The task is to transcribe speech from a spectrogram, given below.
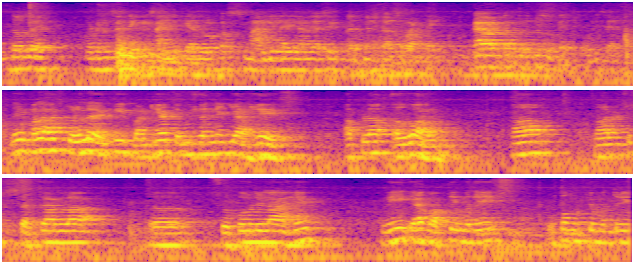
मुद्दा जो आहे फडणवीसांनी देखील सांगितलं की जवळपास मार्गी लागेल असे प्रश्न असं वाटतंय. काय वाटतं? प्रश्न सुटे नाही मला आज कळलं आहे की पाठिया कमिशनने जे आहे आपला अहवाल हा महाराष्ट्र सरकारला सोपवलेला आहे. मी या बाबतीमध्ये उपमुख्यमंत्री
